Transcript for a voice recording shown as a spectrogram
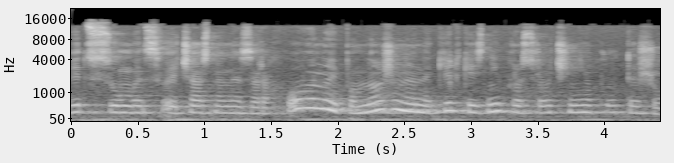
від суми своєчасно не зарахованої, помноженої на кількість днів просрочення платежу.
